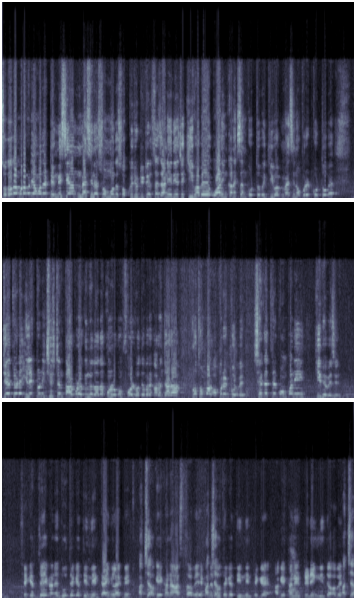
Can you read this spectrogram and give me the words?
সো দাদা মোটামুটি আমাদের টেকনিশিয়ান মেশিনের সম্বন্ধে সব কিছু ডিটেলসে জানিয়ে দিয়েছে কীভাবে ওয়ারিং কানেকশন করতে হবে কীভাবে মেশিন অপারেট করতে হবে যেহেতু এটা ইলেকট্রনিক সিস্টেম তারপরেও কিন্তু দাদা কোনো রকম ফল্ট হতে পারে কারণ যারা প্রথমবার অপারেট করবে সেক্ষেত্রে কোম্পানি কি ভেবেছে সেক্ষেত্রে এখানে দু থেকে তিন দিন টাইম লাগবে আচ্ছা। আগে এখানে আসতে হবে এখানে আচ্ছা। দু থেকে তিন দিন থেকে আগে এখানে ট্রেনিং নিতে হবে আচ্ছা।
